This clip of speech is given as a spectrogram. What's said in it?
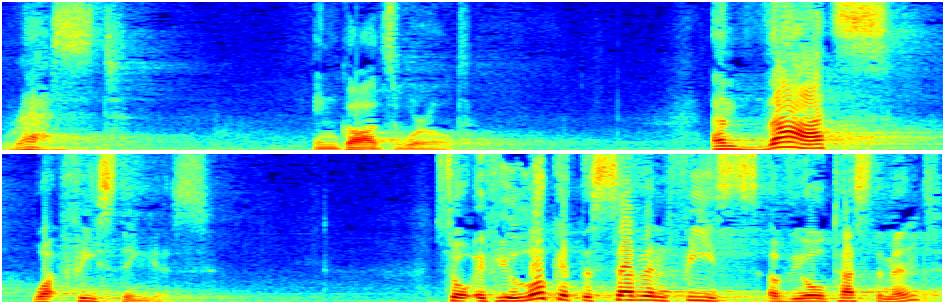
rest in God's world. And that's what feasting is. So if you look at the seven feasts of the Old Testament,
